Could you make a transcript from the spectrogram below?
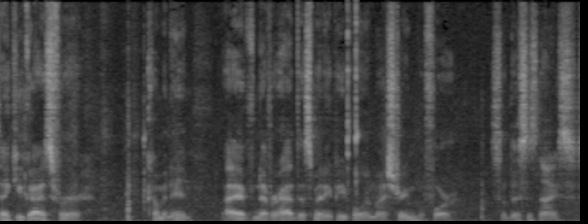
Thank you guys for coming in. I've never had this many people in my stream before, so this is nice.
